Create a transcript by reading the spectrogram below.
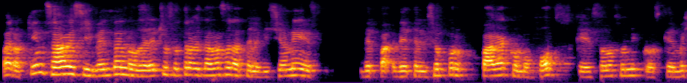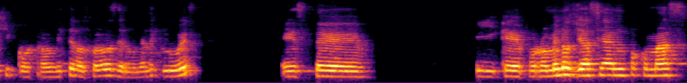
bueno, quién sabe si vendan los derechos otra vez nada más a las televisiones de, de televisión por paga como Fox, que son los únicos que en México transmiten los juegos del Mundial de Clubes, este, y que por lo menos ya sean un poco más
